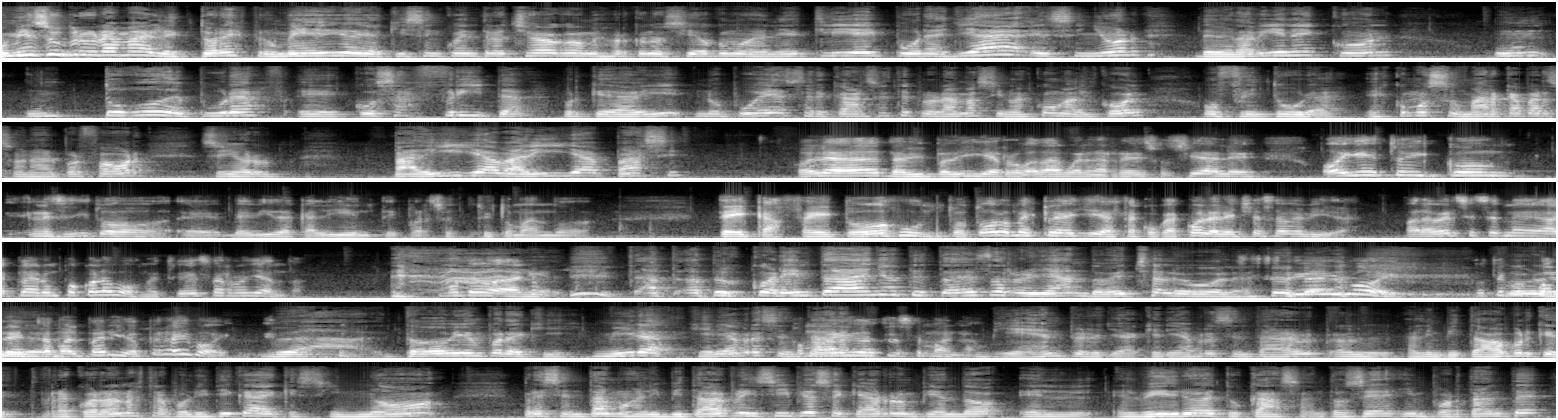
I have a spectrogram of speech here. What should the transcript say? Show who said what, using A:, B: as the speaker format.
A: Comienza un programa de lectores promedio y aquí se encuentra Chago, mejor conocido como Daniel Clia, y por allá el señor de verdad viene con un, todo de puras eh, cosas fritas, porque David no puede acercarse a este programa si no es con alcohol o fritura. Es como su marca personal. Por favor, señor Padilla, Vadilla, pase.
B: Hola, David Padilla, Robadagua en las redes sociales. Hoy estoy con. Necesito eh, bebida caliente, por eso estoy tomando té, café, todo junto, todo lo mezclé allí, hasta Coca-Cola le eché esa bebida, para ver si se me aclara un poco la voz, me estoy desarrollando. ¿Cómo te va, Daniel?
A: a, tus 40 años te estás desarrollando, échale bola.
B: Sí, ahí voy. No tengo 40 mal parido, pero ahí voy.
A: todo bien por aquí. Mira, quería presentar.
B: ¿Cómo ha ido esta semana?
A: Bien, pero ya quería presentar al, invitado porque recuerda nuestra política de que si no presentamos al invitado al principio se queda rompiendo el, el vidrio de tu casa. Entonces es importante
